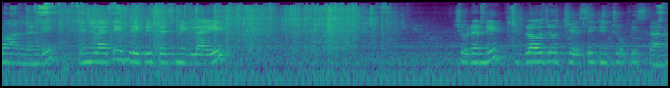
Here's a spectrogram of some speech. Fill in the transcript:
బాగుందండి. ఇందులో అయితే ఈ త్రీ పీసెస్ మిగిలాయి. చూడండి. బ్లౌజ్ వచ్చేసి నేను చూపిస్తాను.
